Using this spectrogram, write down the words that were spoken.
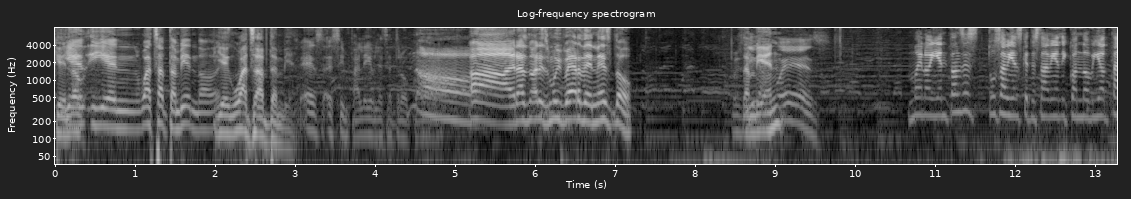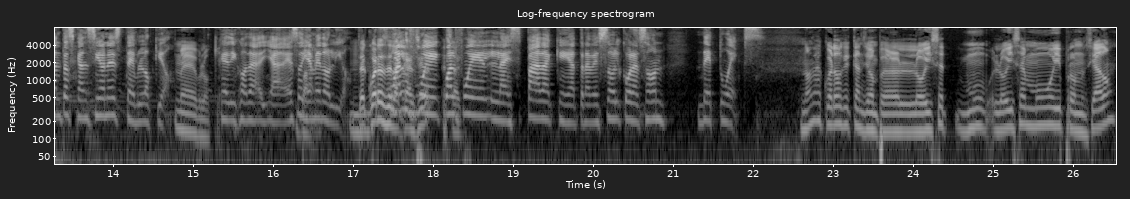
Que y, no- en, y en WhatsApp también, ¿no? y en WhatsApp también. Es, es infalible ese truco. No. Ah, eras, no eres muy verde en esto. Pues También. pues. Bueno, y entonces tú sabías que te estaba viendo y cuando vio tantas canciones te bloqueó. Me bloqueó. Que dijo, "Da, ya, eso ya me dolió. ¿Te acuerdas de la ¿Cuál canción? Fue, ¿Cuál Exacto. fue la espada que atravesó el corazón de tu ex? No me acuerdo qué canción, pero lo hice mu- lo hice muy pronunciado.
